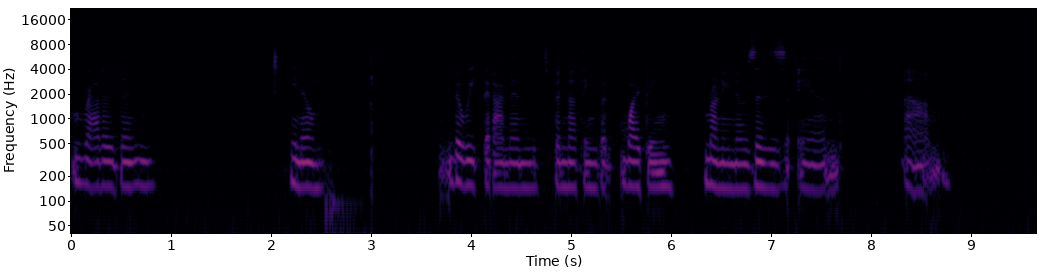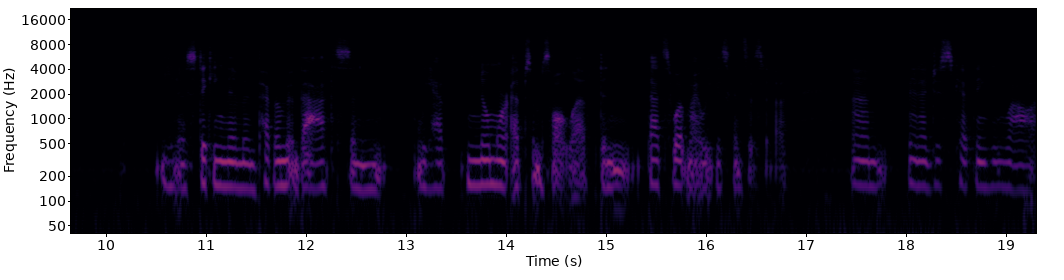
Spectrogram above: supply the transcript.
rather than you know, the week that I'm in, it's been nothing but wiping runny noses and, um, you know, sticking them in peppermint baths, and we have no more Epsom salt left, and that's what my week has consisted of. Um, and I just kept thinking, wow,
